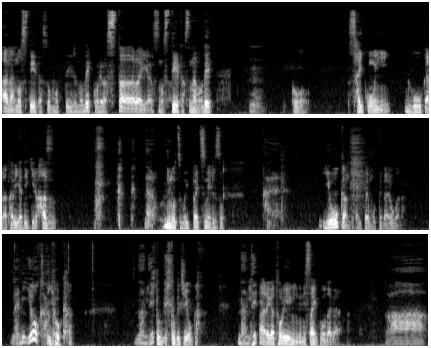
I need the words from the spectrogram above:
アナのステータスを持っているので、これはスターアライアンスのステータスなので、うん。こう、最高に豪華な旅ができるはず。なるほど。荷物もいっぱい詰めるぞ。はいはい。羊羹とかいっぱい持って帰ろうか何？羊な。羹羊羹。なんで？一一口羊羹。なんで？あれがトレーニングに最高だから。ああ。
